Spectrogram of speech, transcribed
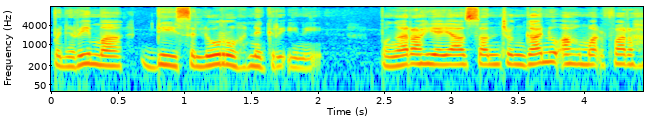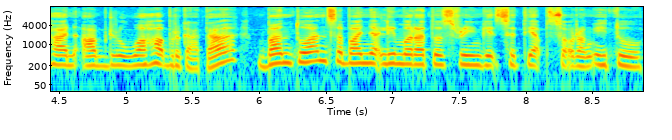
penerima di seluruh negeri ini. Pengarah Yayasan Terengganu Ahmad Farhan Abdul Wahab berkata, bantuan sebanyak RM500 setiap seorang itu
